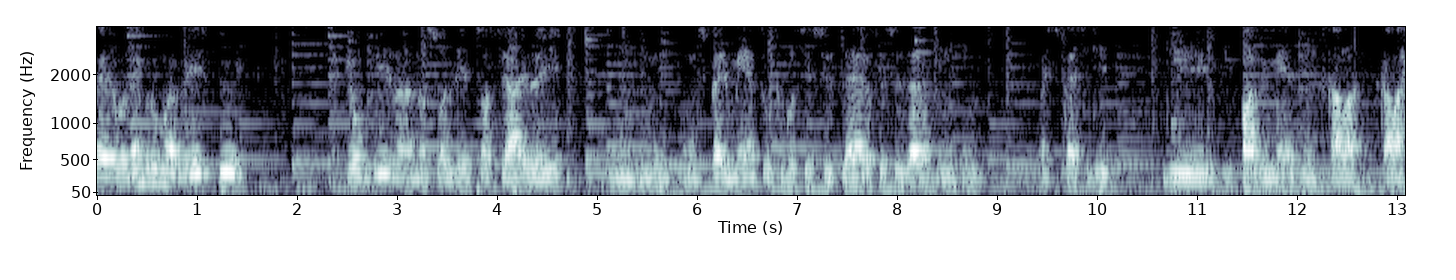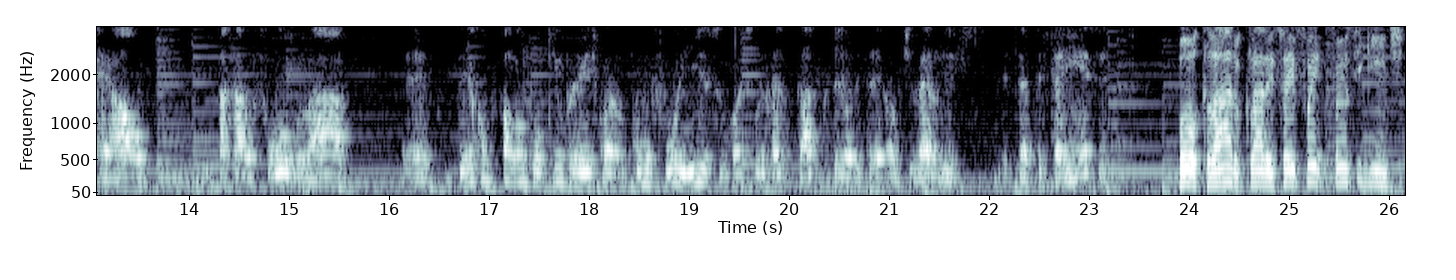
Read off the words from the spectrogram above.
é, eu lembro uma vez que eu vi na, nas suas redes sociais aí um, um, um, experimento que vocês fizeram, vocês fizeram um, uma espécie de, de, de, pavimento em escala, em escala real, tacaram fogo lá. É, teria como falar um pouquinho para a gente como foi isso, quais foram os resultados que vocês obtiveram de, dessa experiência? Pô, claro, claro, isso aí foi, foi o seguinte.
